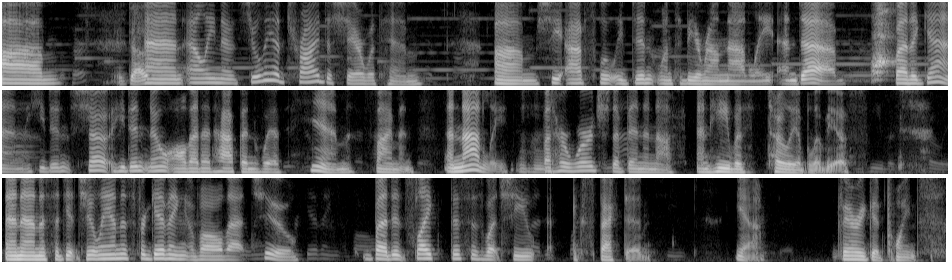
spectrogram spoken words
Um, it does. And Ellie notes Julie had tried to share with him. Um, she absolutely didn't want to be around Natalie and Deb. But again, he didn't show he didn't know all that had happened with him, Simon and Natalie, mm-hmm. but her words should have been enough, and he was totally oblivious. And Anna said, Yet Julianne is forgiving of all that too. But it's like this is what she expected. Yeah. Very good points.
